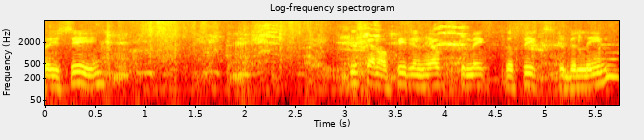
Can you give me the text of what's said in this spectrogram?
So you see, this kind of feeding helps to make the pigs to be lean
